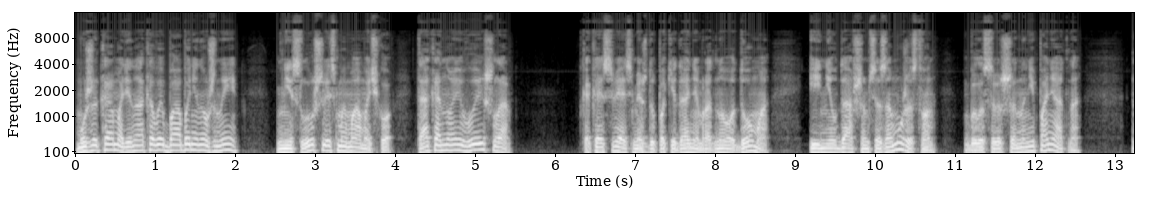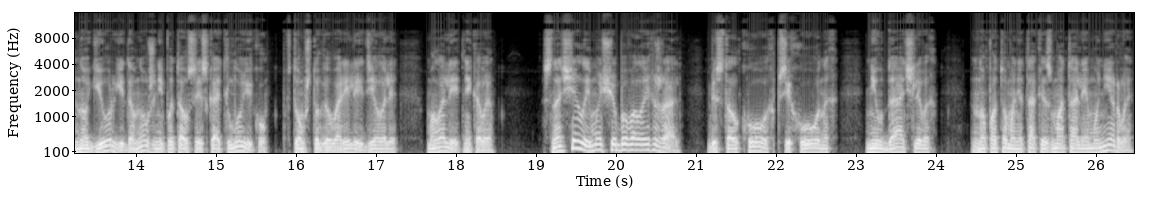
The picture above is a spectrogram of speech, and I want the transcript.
Мужикам одинаковые бабы не нужны. Не слушались мы мамочку, так оно и вышло. Какая связь между покиданием родного дома и неудавшимся замужеством, было совершенно непонятно. Но Георгий давно уже не пытался искать логику в том, что говорили и делали малолетниковы. Сначала ему еще бывало их жаль, бестолковых, психованных, неудачливых, но потом они так измотали ему нервы,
